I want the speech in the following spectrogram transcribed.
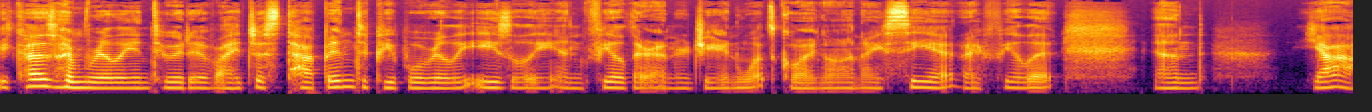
because I'm really intuitive, I just tap into people really easily and feel their energy and what's going on. I see it, I feel it. And yeah,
